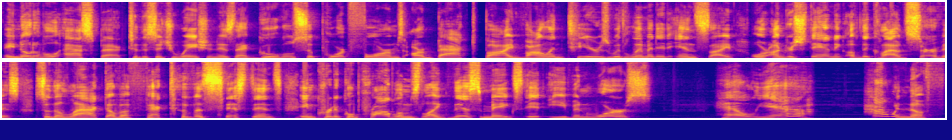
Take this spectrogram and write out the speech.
A notable aspect to the situation is that Google support forms are backed by volunteers with limited insight or understanding of the cloud service. So the lack of effective assistance in critical problems like this makes it even worse. Hell yeah. How in the f-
